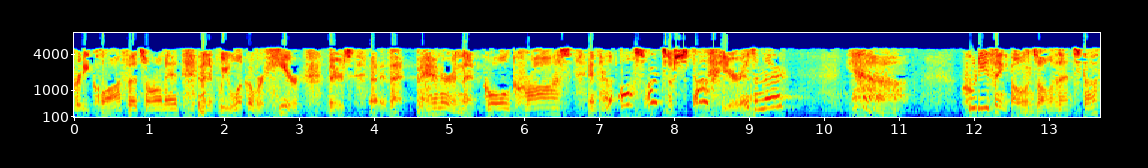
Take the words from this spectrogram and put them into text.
pretty cloth that's on it. And then if we look over here, there's uh, that banner and that gold cross, and there's all sorts of stuff here, isn't there? Yeah. Who do you think owns all of that stuff?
